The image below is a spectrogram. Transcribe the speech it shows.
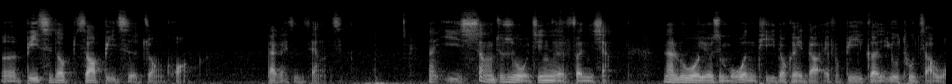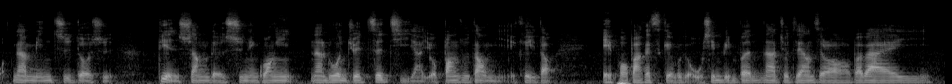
呃，彼此都知道彼此的状况，大概是这样子。那以上就是我今天的分享。那如果有什么问题，都可以到 FB 跟 YouTube 找我。那名字都是电商的十年光阴。那如果你觉得这集啊有帮助到你，也可以到。Apple Podcast 给我一个五星评分，那就这样子喽，拜拜。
